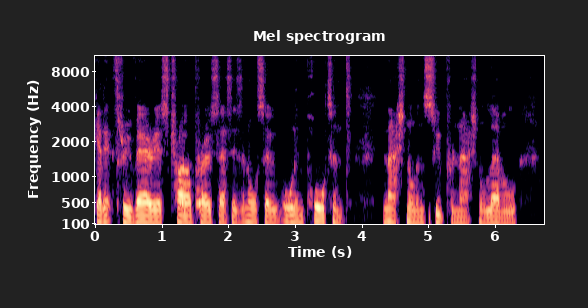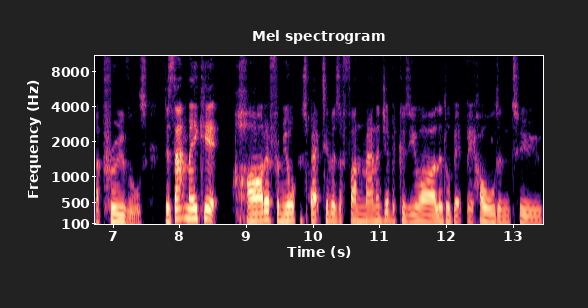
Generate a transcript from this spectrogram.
get it through various trial processes and also all important national and supranational level approvals does that make it harder from your perspective as a fund manager because you are a little bit beholden to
